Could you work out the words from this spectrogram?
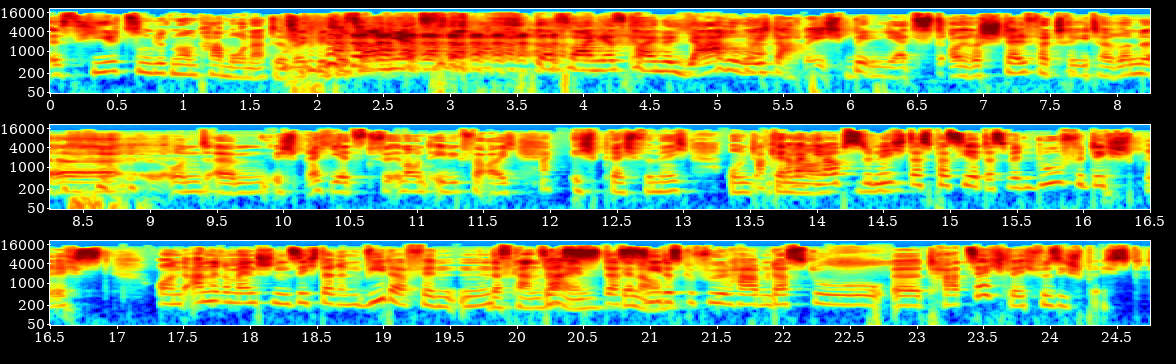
es hielt zum Glück nur ein paar Monate wirklich. Das waren jetzt, das waren jetzt keine Jahre, wo ich dachte, ich bin jetzt eure Stellvertreterin äh, und ähm, ich spreche jetzt für immer und ewig für euch. Ich spreche für mich und Okay, genau. aber glaubst du nicht, dass passiert, dass wenn du für dich sprichst und andere Menschen sich darin wiederfinden, Das kann dass, sein, dass genau. sie das Gefühl haben, dass du äh, tatsächlich für sie sprichst?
